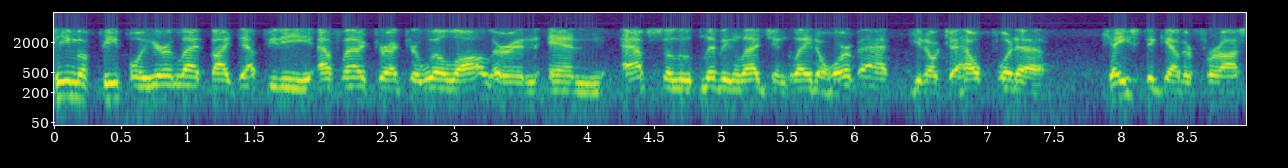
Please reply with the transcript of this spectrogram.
team of people here, led by Deputy Athletic Director Will Lawler and, and absolute living legend Glada Horvat, you know, to help put a case together for us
